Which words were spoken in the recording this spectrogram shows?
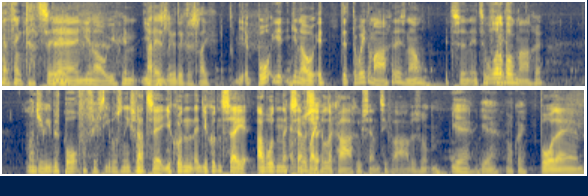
I think that's uh, then you know you can. You that can, is ludicrous. Like, Yeah, but you, you know, it the, the way the market is now, it's an it's a What about- market. mind you, he was bought for fifty, wasn't he? So That's it. You couldn't you couldn't say I wouldn't accept gonna like a Lukaku 75 or something. yeah, yeah, okay. But um,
